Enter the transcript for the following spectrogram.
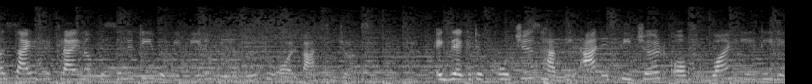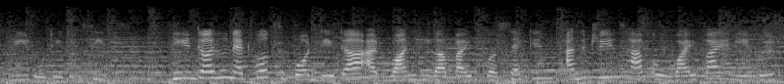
A side recliner facility will be made available to all passengers. Executive coaches have the added feature of 180 degree rotating seats. The internal network support data at 1 GB per second and the trains have a Wi-Fi enabled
